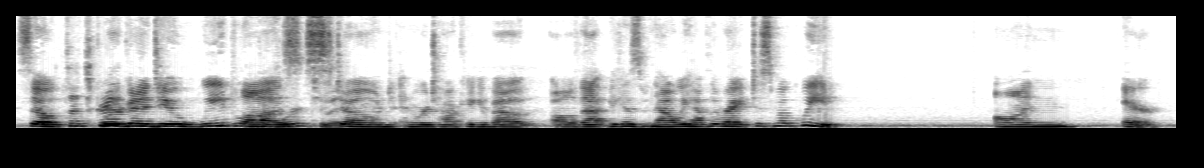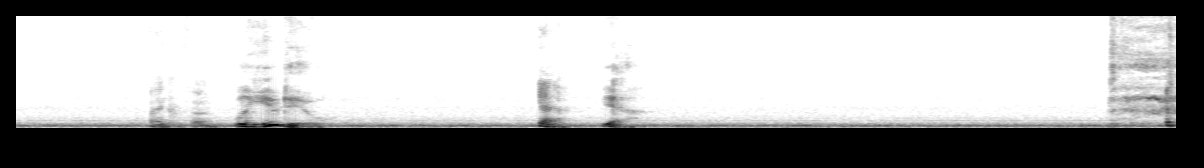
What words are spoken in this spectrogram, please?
So That's we're gonna do weed laws to it. stoned, and we're talking about all that because now we have the right to smoke weed on air microphone. Well, you do. Yeah. Yeah.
